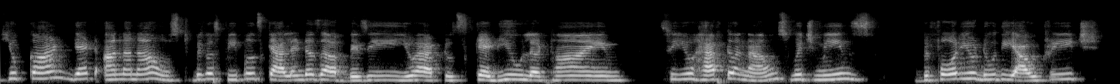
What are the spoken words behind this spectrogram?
you can't get unannounced because people's calendars are busy. You have to schedule a time. So you have to announce, which means before you do the outreach,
